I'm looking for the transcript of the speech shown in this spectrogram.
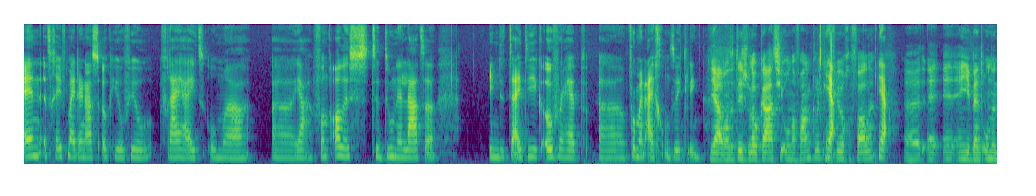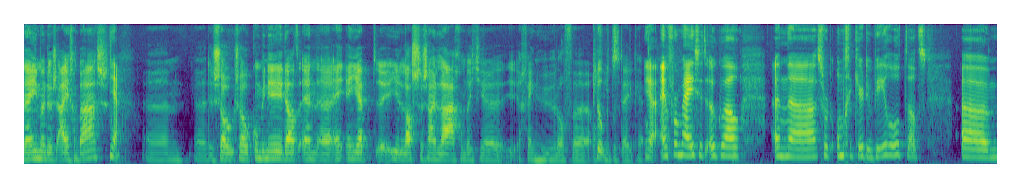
En het geeft mij daarnaast ook heel veel vrijheid om eh, eh, ja, van alles te doen en laten in de tijd die ik over heb eh, voor mijn eigen ontwikkeling. Ja, want het is locatie onafhankelijk in Ja. veel gevallen. Ja. En, en, je bent ondernemer, dus eigen baas. Ja. Ehm, eh, dus zo, zo combineer je dat. En, en, en je, hebt, je lasten zijn laag omdat je geen huur of, of hypotheek hebt. Ja, en voor mij is het ook wel een soort omgekeerde wereld dat ehm,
